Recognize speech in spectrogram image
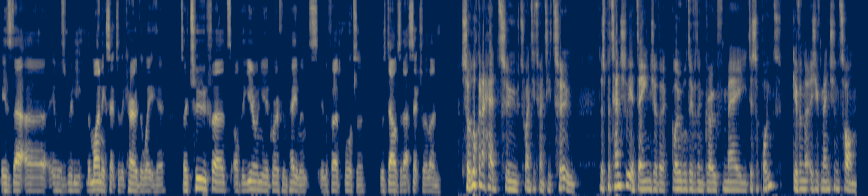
is that uh, it was really the mining sector that carried the weight here. So two thirds of the year-on-year growth in payments in the third quarter was down to that sector alone. So looking ahead to 2022, there's potentially a danger that global dividend growth may disappoint, given that, as you've mentioned, Tom,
